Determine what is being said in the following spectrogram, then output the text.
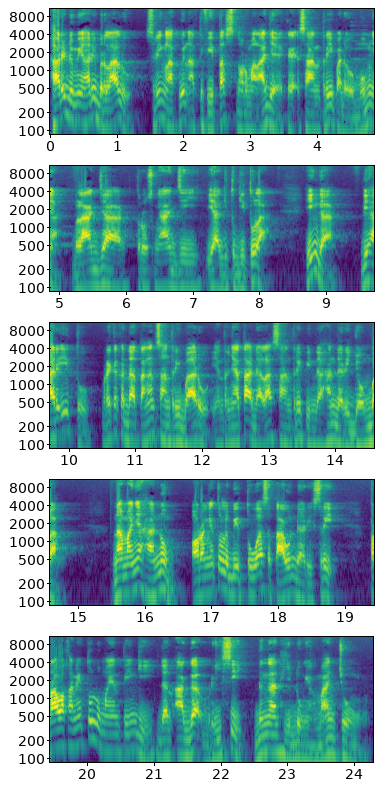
Hari demi hari berlalu, sering ngelakuin aktivitas normal aja ya, kayak santri pada umumnya. Belajar, terus ngaji, ya gitu-gitulah. Hingga di hari itu, mereka kedatangan santri baru yang ternyata adalah santri pindahan dari Jombang. Namanya Hanum, orangnya tuh lebih tua setahun dari Sri. Perawakannya tuh lumayan tinggi dan agak berisi dengan hidung yang mancung.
